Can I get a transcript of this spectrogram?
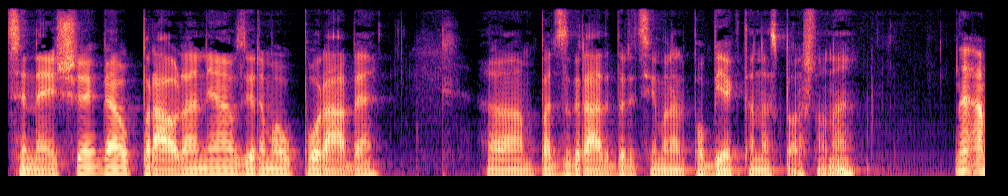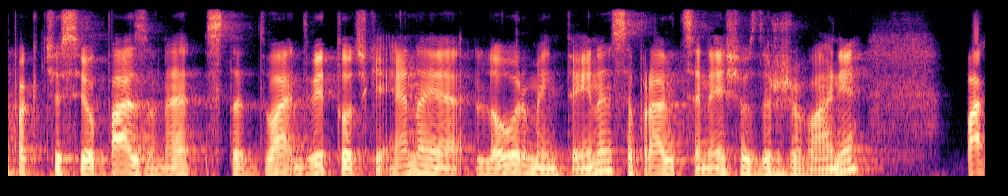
cenejšega upravljanja oziroma uporabe um, pač zgradbe, recimo ali objekta na splošno. Ne, ampak, če si opazil, ne, sta dva, dve točki. Ena je lower maintenance, se pravi cenejše vzdrževanje, pa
